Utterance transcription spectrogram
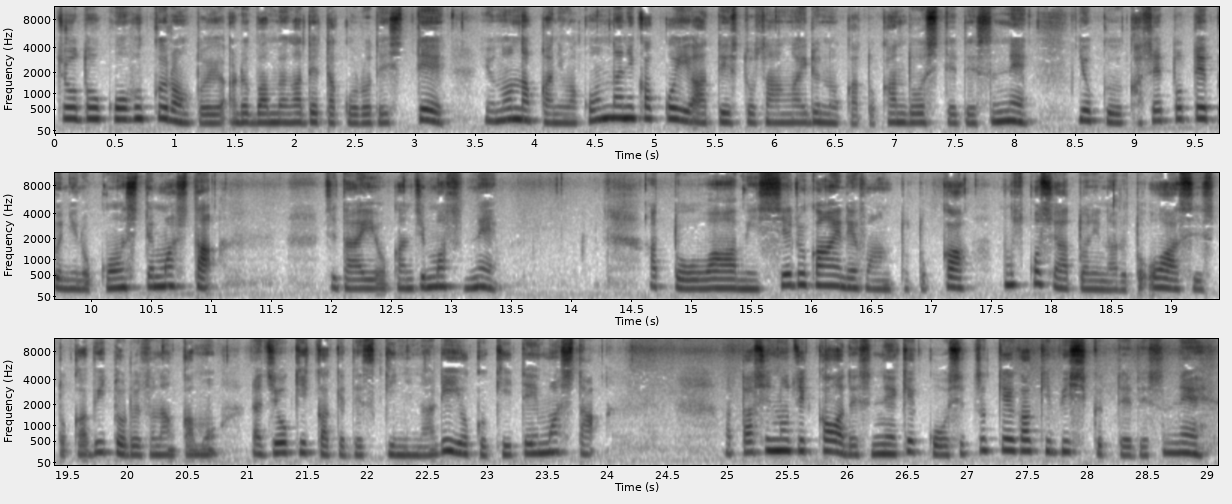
ちょうど幸福論というアルバムが出た頃でして世の中にはこんなにかっこいいアーティストさんがいるのかと感動してですねよくカセットテープに録音してました。時代を感じますね。あとはミッシェルガン・エレファントとかもう少し後になるとオアシスとかビートルズなんかもラジオきっかけで好きになりよく聴いていました。私の実家はですね結構しつけが厳しくてですね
